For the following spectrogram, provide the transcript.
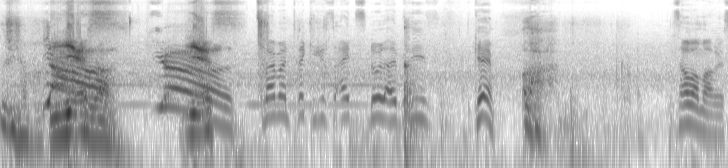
Ja. Yes! Yes! Zweimal ein dreckiges 1-0, I believe. Okay. Sauber, Marius.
